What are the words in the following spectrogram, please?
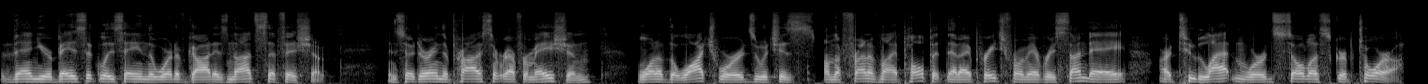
then you're basically saying the Word of God is not sufficient. And so during the Protestant Reformation, one of the watchwords, which is on the front of my pulpit that I preach from every Sunday, are two Latin words, sola scriptura.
